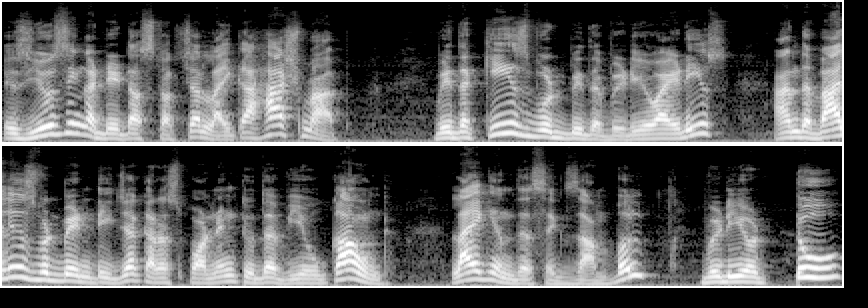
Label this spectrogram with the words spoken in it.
is using a data structure like a hash map, where the keys would be the video IDs and the values would be integer corresponding to the view count. Like in this example, video 2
